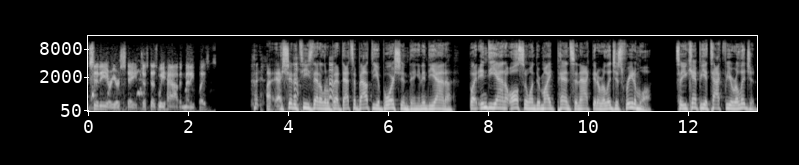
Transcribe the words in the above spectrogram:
city or your state, just as we have in many places. I, I should have teased that a little bit. That's about the abortion thing in Indiana. But Indiana also, under Mike Pence, enacted a religious freedom law. So you can't be attacked for your religion.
